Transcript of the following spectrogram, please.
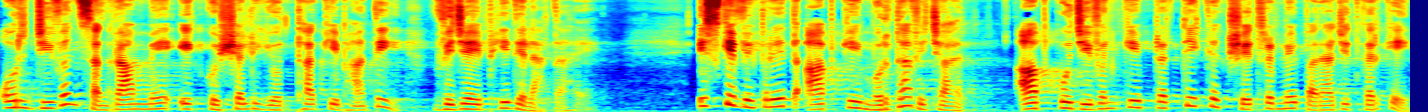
और जीवन संग्राम में एक कुशल योद्धा की भांति विजय भी दिलाता है। इसके विपरीत आपके मुर्दा विचार आपको जीवन के प्रत्येक क्षेत्र में पराजित करके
